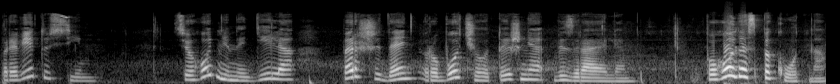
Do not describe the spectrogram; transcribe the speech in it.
Привіт усім! Сьогодні неділя, перший день робочого тижня в Ізраїлі. Погода спекотна.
